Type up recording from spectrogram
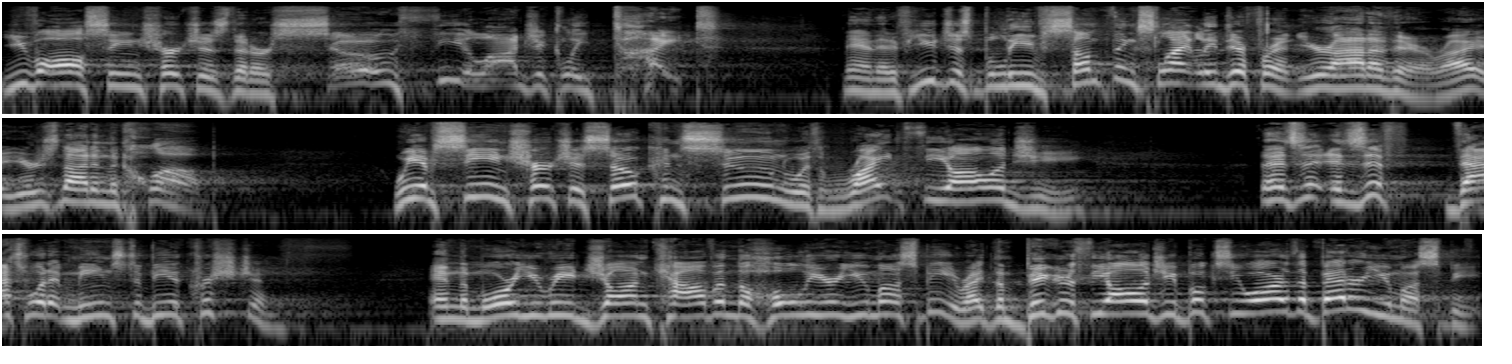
You've all seen churches that are so theologically tight, man, that if you just believe something slightly different, you're out of there, right? You're just not in the club. We have seen churches so consumed with right theology as, if that's what it means to be a Christian. And the more you read John Calvin, the holier you must be, right? The bigger theology books you are, the better you must be.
